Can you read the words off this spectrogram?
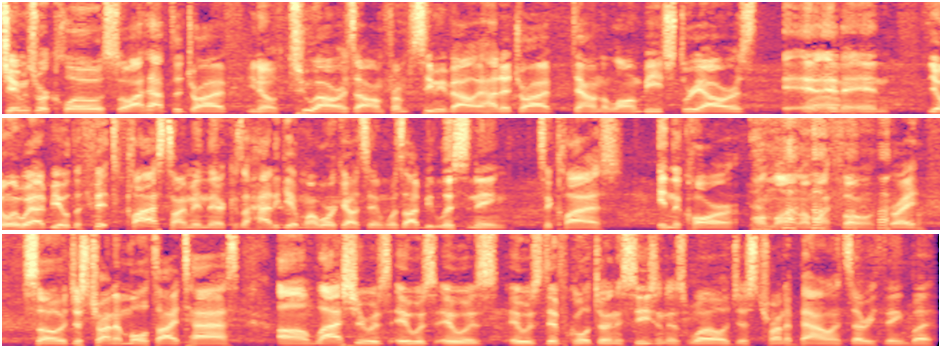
Gyms were closed, so I'd have to drive, you know, two hours out. I'm from Simi Valley. I had to drive down to Long Beach three hours, and, and, and the only way I'd be able to fit class time in there because I had to get my workouts in was I'd be listening to class in the car online on my phone, right? So just trying to multitask. Um, last year was it was it was it was difficult during the season as well, just trying to balance everything. But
